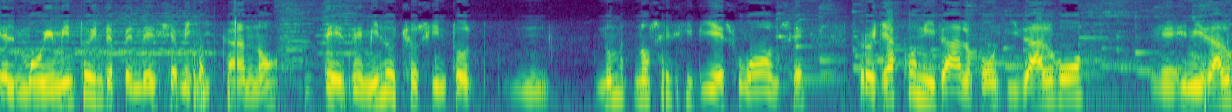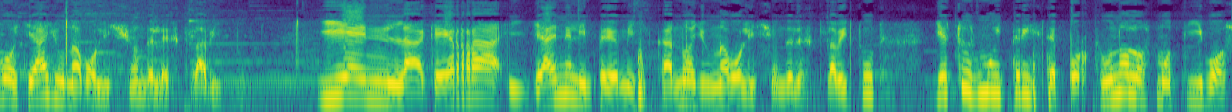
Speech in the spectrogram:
el movimiento de independencia mexicano, desde 1800, mm, no, no sé si 10 u 11, pero ya con Hidalgo, Hidalgo, eh, en Hidalgo ya hay una abolición de la esclavitud. Y en la guerra y ya en el imperio mexicano hay una abolición de la esclavitud. Y esto es muy triste porque uno de los motivos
